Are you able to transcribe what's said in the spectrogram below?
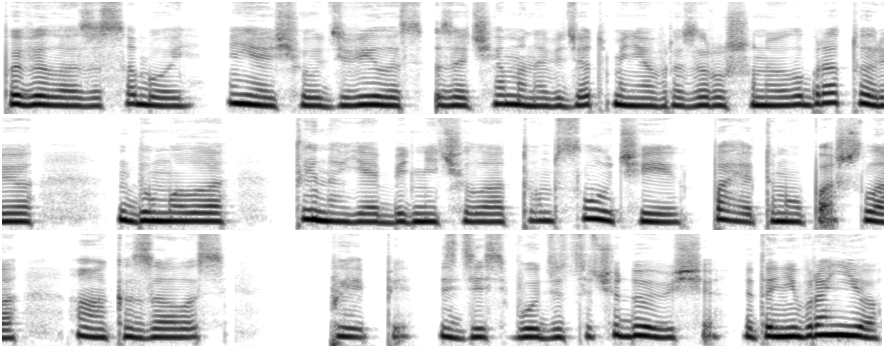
Повела за собой. Я еще удивилась, зачем она ведет меня в разрушенную лабораторию. Думала, ты наябедничала о том случае, поэтому пошла. А оказалось... «Пеппи, здесь водится чудовище. Это не вранье.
